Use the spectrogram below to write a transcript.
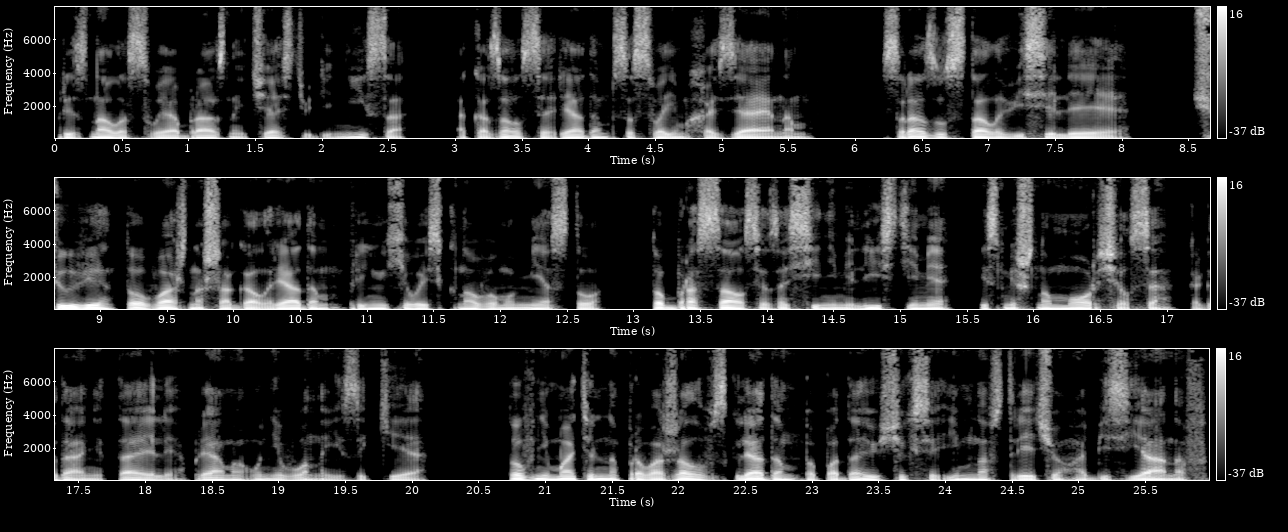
признала своеобразной частью Дениса, оказался рядом со своим хозяином. Сразу стало веселее. Чуви то важно шагал рядом, принюхиваясь к новому месту, то бросался за синими листьями и смешно морщился, когда они таяли прямо у него на языке то внимательно провожал взглядом попадающихся им навстречу обезьянов.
